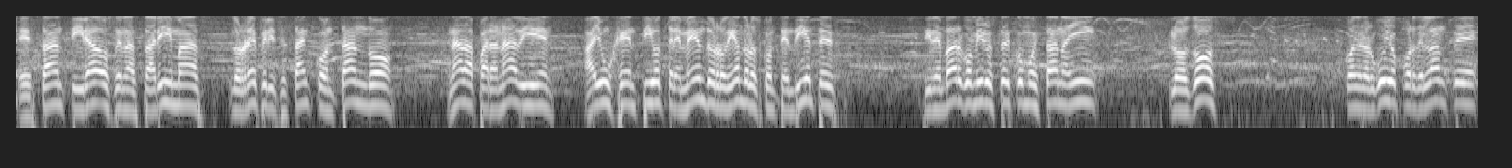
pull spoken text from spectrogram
Están tirados en las tarimas, los referees están contando, nada para nadie. Hay un gentío tremendo rodeando a los contendientes. Sin embargo, mire usted cómo están ahí los dos, con el orgullo por delante.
